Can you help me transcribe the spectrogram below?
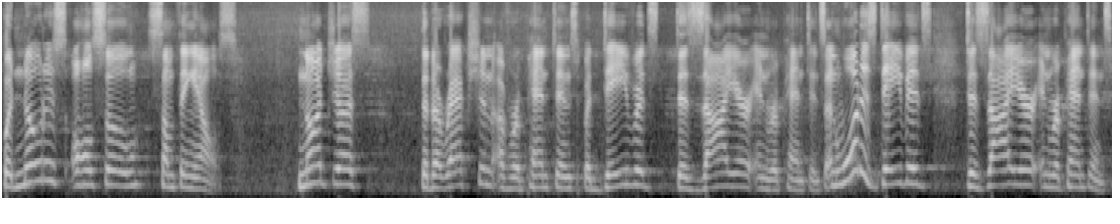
But notice also something else. Not just the direction of repentance, but David's desire in repentance. And what is David's desire in repentance?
